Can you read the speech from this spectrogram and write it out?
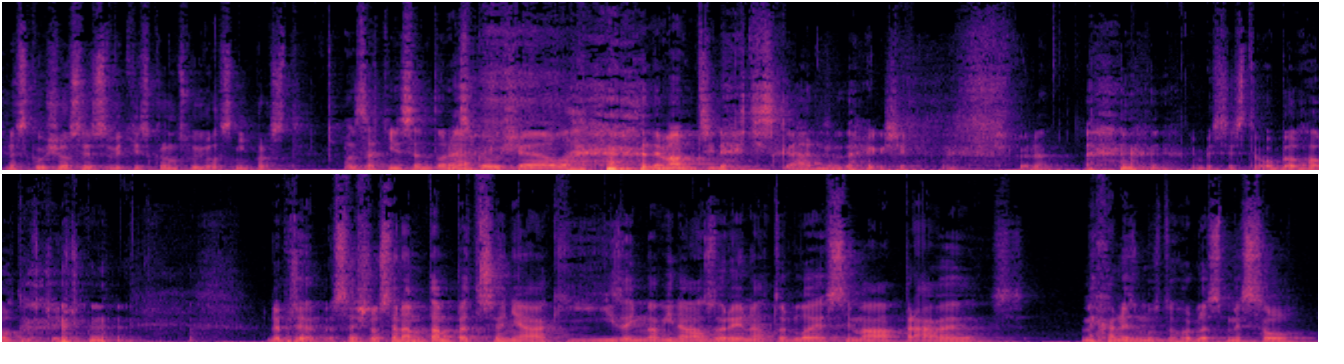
Neskoušel jsi vytisknout svůj vlastní prst? Zatím jsem to ne. neskoušel, nemám 3D tiskárnu, takže... Škoda. Kdyby si to obelhal tu štěčku. Dobře, sešlo se nám tam, Petře, nějaký zajímavý názory na tohle, jestli má právě mechanismus tohohle smysl,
